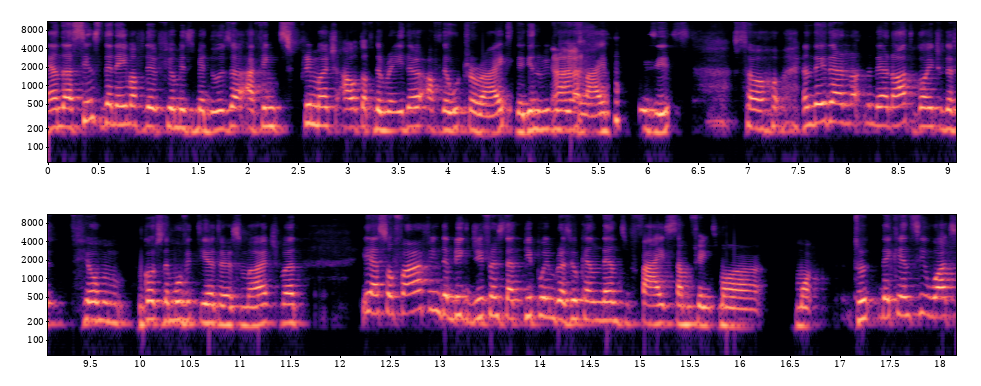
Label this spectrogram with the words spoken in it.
and uh, since the name of the film is Medusa, I think it's pretty much out of the radar of the ultra right. They didn't really realize this. So, and they they're not they're not going to the film go to the movie theaters much, but yeah. So far, I think the big difference that people in Brazil can identify some things more more. To, they can see what's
